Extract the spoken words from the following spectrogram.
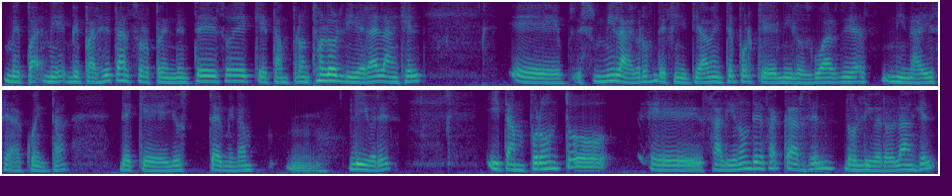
me, parece tan sorprendente eso de que tan pronto los libera el ángel. Eh, es un milagro definitivamente porque ni los guardias ni nadie se da cuenta de que ellos terminan mm, libres y tan pronto eh, salieron de esa cárcel, los liberó el ángel,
